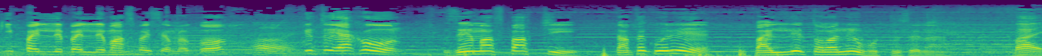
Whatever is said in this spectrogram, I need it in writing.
কি পাইলে পাইলে মাছ পাইছি আমরা ক? কিন্তু এখন যে মাছ পাচ্ছি তাতে করে পাইলে তলা নিয়ে ভরতেছে না। ভাই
